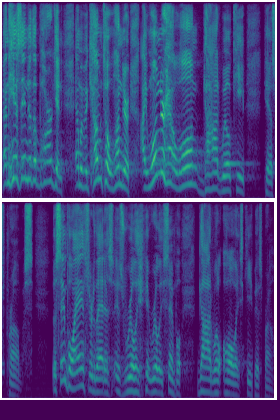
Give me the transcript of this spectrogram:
and His end of the bargain. And we become to wonder, I wonder how long God will keep His promise. The simple answer to that is, is really, really simple. God will always keep His promise.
